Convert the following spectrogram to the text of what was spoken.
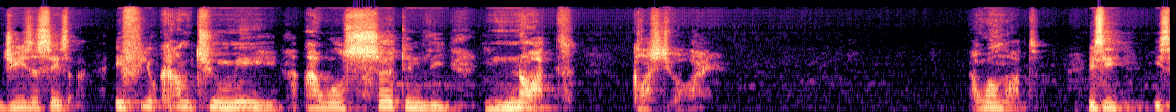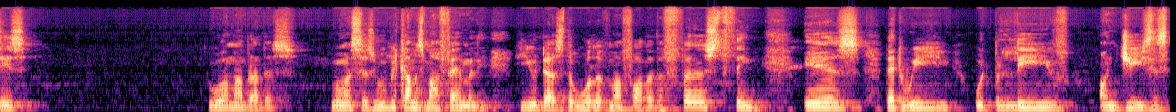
Jesus says, If you come to me, I will certainly not cast you away. I will not. You see, he says, Who are my brothers? Woman says, Who becomes my family? He who does the will of my Father. The first thing is that we would believe on Jesus.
